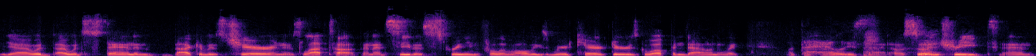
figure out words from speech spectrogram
Yeah, I would I would stand in back of his chair and his laptop and I'd see this screen full of all these weird characters go up and down and like, what the hell is that? I was so intrigued. And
